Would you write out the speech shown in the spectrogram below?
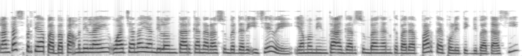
Lantas seperti apa Bapak menilai wacana yang dilontarkan narasumber dari ICW yang meminta agar sumbangan kepada partai politik dibatasi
